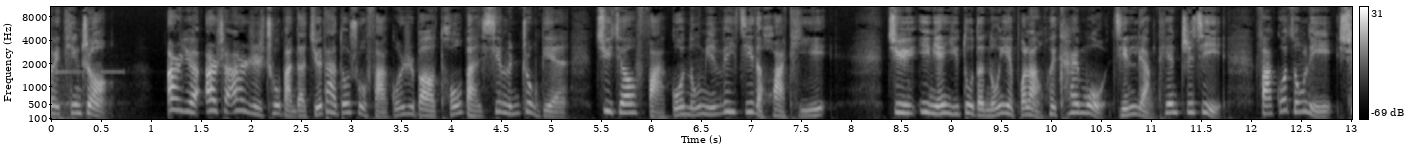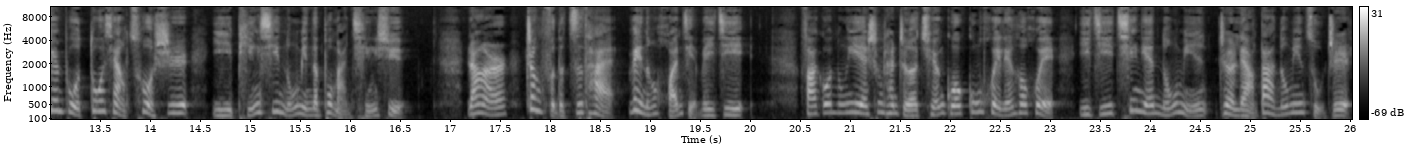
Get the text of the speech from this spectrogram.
位听众，二月二十二日出版的绝大多数法国日报头版新闻重点聚焦法国农民危机的话题。距一年一度的农业博览会开幕仅两天之际，法国总理宣布多项措施以平息农民的不满情绪。然而，政府的姿态未能缓解危机。法国农业生产者全国工会联合会以及青年农民这两大农民组织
